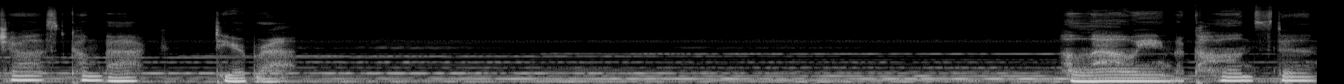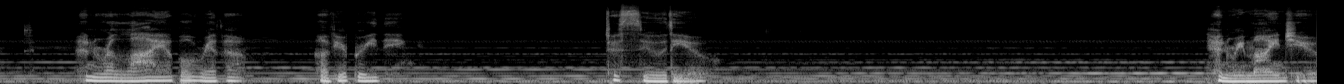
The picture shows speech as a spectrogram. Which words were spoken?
just come back to your breath. Allowing the constant and reliable rhythm of your breathing to soothe you. And remind you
